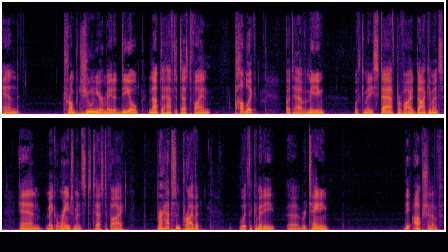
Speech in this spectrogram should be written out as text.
and Trump Jr. made a deal not to have to testify in public, but to have a meeting with committee staff, provide documents, and make arrangements to testify, perhaps in private, with the committee uh, retaining the option of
